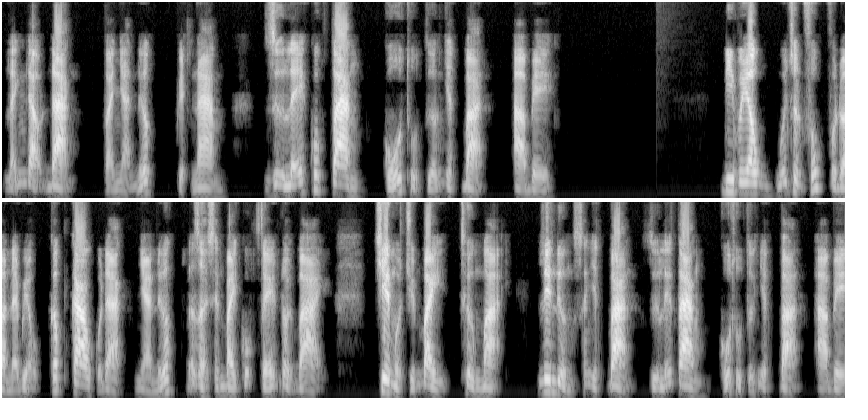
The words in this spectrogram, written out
lãnh đạo Đảng và Nhà nước Việt Nam dự lễ quốc tang cố Thủ tướng Nhật Bản Abe. Đi với ông, Nguyễn Xuân Phúc và đoàn đại biểu cấp cao của Đảng, Nhà nước đã rời sân bay quốc tế Nội Bài trên một chuyến bay thương mại lên đường sang Nhật Bản dự lễ tang cố Thủ tướng Nhật Bản Abe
